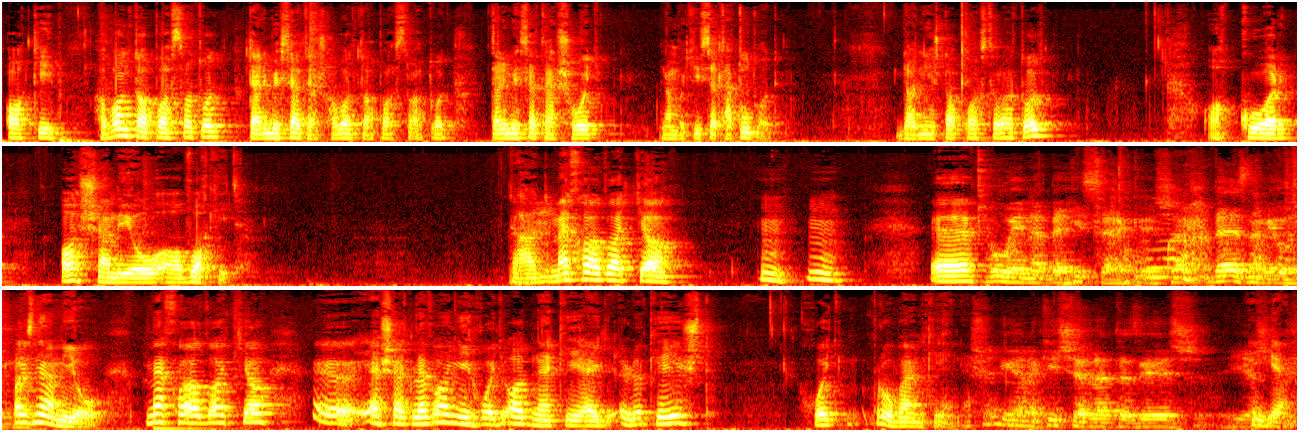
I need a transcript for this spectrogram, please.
aki, ha van tapasztalatod, természetes, ha van tapasztalatod, természetes, hogy nem, hogy hiszed, hát tudod, de ha nincs tapasztalatod, akkor az sem jó a vakit. Tehát hmm. meghallgatja. Hmm, hmm. Ö, Ó, én ebben hiszek, és, de ez nem jó. Az nem jó. Meghallgatja, esetleg annyi, hogy ad neki egy lökést, hogy próbáljunk én is. Igen, a kísérletezés, ilyesmi. Igen.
